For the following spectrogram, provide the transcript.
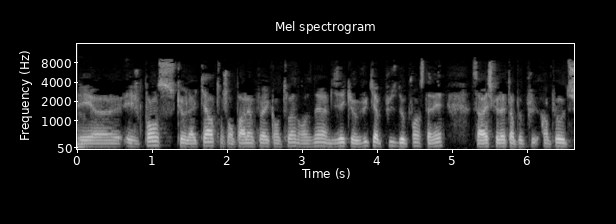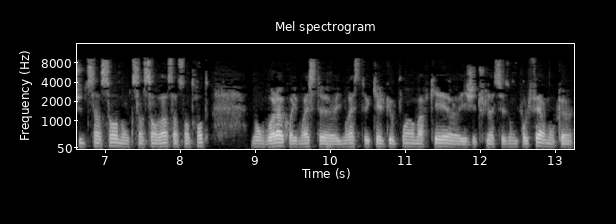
Mm. Et, euh, et je pense que la carte, j'en parlais un peu avec Antoine Rosner, il me disait que vu qu'il y a plus de points cette année, ça risque d'être un peu plus, un peu au-dessus de 500, donc 520, 530. Donc voilà, quoi, il me reste, il me reste quelques points à marquer euh, et j'ai toute la saison pour le faire. Donc, euh,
